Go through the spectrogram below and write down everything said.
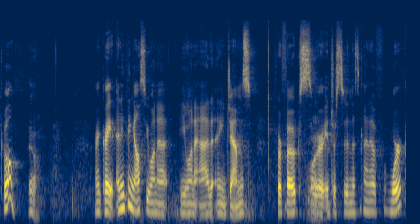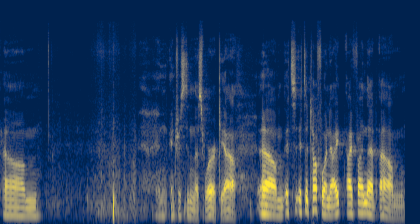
Cool. Yeah. All right, great. Anything else you want to you want to add? Any gems for folks right. who are interested in this kind of work? Um, interested in this work, yeah. Um, it's, it's a tough one. I, I find that um,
